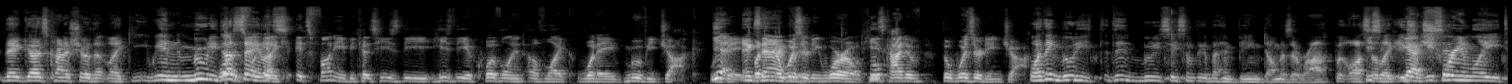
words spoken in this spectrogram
They does kind of show that like in Moody Well, does say like it's, it's funny because he's the he's the equivalent of like what a movie jock would Yeah, be. But in the wizarding world, he's Well- kind of the wizarding jock. Well, I think Moody didn't Moody say something about him being dumb as a rock, but also He said- like he's yeah, he said- extremely He said,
